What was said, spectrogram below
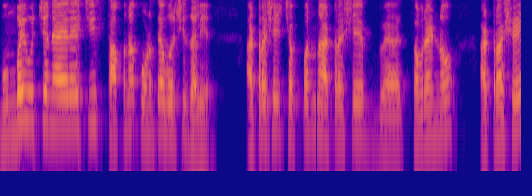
मुंबई उच्च न्यायालयाची स्थापना कोणत्या वर्षी झाली आहे? अठराशे छप्पन्न अठराशे चौऱ्याण्णव अठराशे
